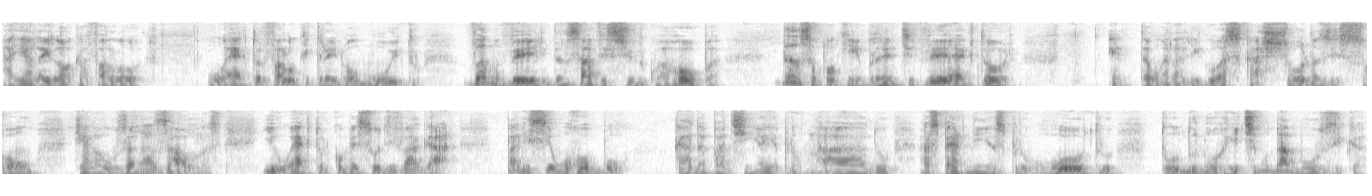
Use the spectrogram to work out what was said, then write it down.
Aí a Leiloca falou: O Hector falou que treinou muito, Vamos ver ele dançar vestido com a roupa? Dança um pouquinho para a gente ver, Hector. Então ela ligou as caixonas de som que ela usa nas aulas e o Hector começou devagar. Parecia um robô. Cada patinha ia para um lado, as perninhas para o outro, tudo no ritmo da música.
